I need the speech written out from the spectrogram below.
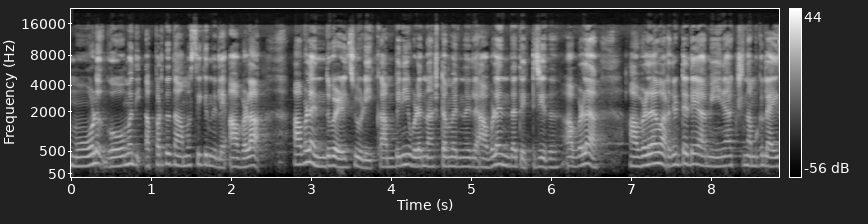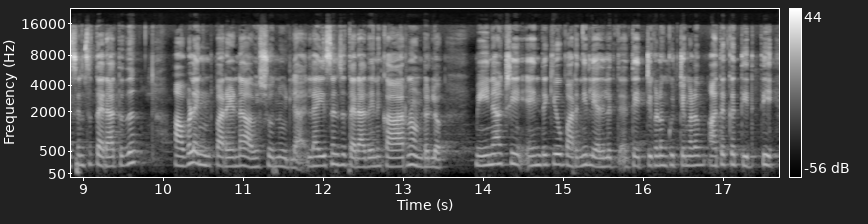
മോൾ ഗോമതി അപ്പുറത്ത് താമസിക്കുന്നില്ലേ? അവളാ. അവൾ എന്ത് പഴിച്ചുകൂടി കമ്പനി ഇവിടെ നഷ്ടം വരുന്നില്ല. അവളെന്താ തെറ്റ് ചെയ്തത്? അവളാ അവളെ പറഞ്ഞിട്ടല്ലേ ആ മീനാക്ഷി നമുക്ക് ലൈസൻസ് തരാത്തത്? അവൾ പറയേണ്ട ആവശ്യമൊന്നുമില്ല. ലൈസൻസ് തരാതിന് കാരണമുണ്ടല്ലോ. മീനാക്ഷി എന്തൊക്കെയോ പറഞ്ഞില്ലേ? അതിൽ തെറ്റുകളും കുറ്റങ്ങളും അതൊക്കെ തിരുത്തി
